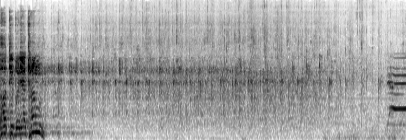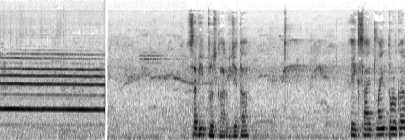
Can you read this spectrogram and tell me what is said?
बहुत ही बढ़िया थम। सभी पुरस्कार विजेता, एक साइड लाइन तोड़कर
